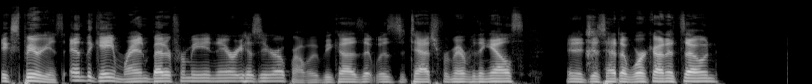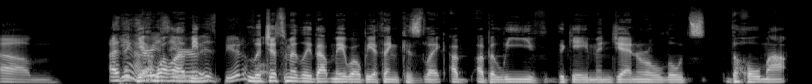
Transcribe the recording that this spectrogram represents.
experience, and the game ran better for me in Area Zero, probably because it was detached from everything else, and it just had to work on its own. Um, I think Yeah, Area well, I mean, is beautiful. legitimately that may well be a thing because like I, I believe the game in general loads the whole map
